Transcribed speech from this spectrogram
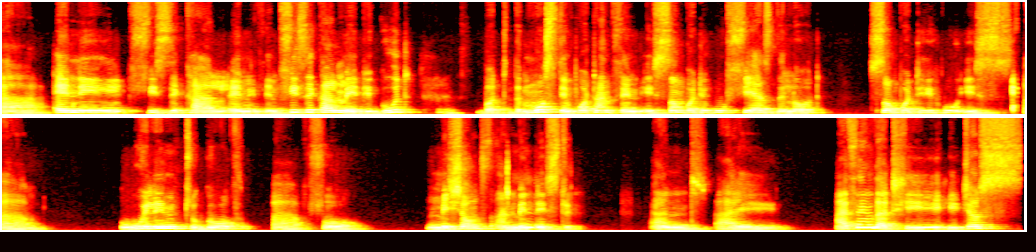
uh, any physical anything. Physical may be good, mm -hmm. but the most important thing is somebody who fears the Lord, somebody who is um, willing to go uh, for missions and ministry. And I, I think that he, he just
